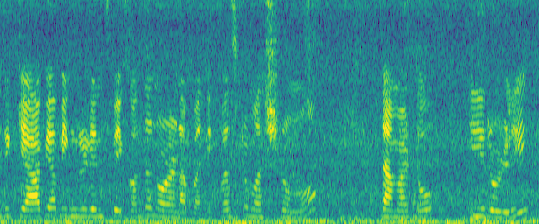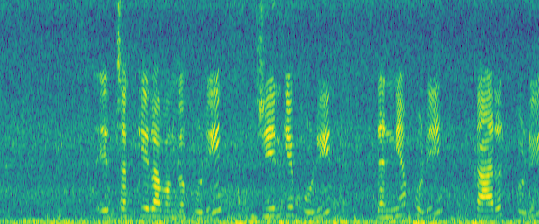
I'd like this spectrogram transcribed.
ಇದಕ್ಕೆ ಯಾವ್ಯಾವ ಇಂಗ್ರೀಡಿಯೆಂಟ್ಸ್ ಬೇಕು ಅಂತ ನೋಡೋಣ, ಬನ್ನಿ. ಫಸ್ಟು ಮಶ್ರೂಮು ಟೊಮೆಟೊ ಈರುಳ್ಳಿ ಚಕ್ಕೆ ಲವಂಗ ಪುಡಿ, ಜೀರಿಗೆ ಪುಡಿ, ಧನಿಯಾ ಪುಡಿ, ಖಾರದ ಪುಡಿ,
